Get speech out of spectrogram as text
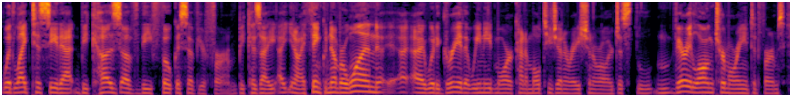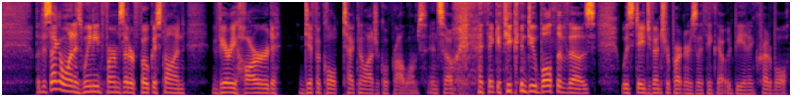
would like to see that because of the focus of your firm. Because I, I you know, I think number one, I, I would agree that we need more kind of multi generational or just very long term oriented firms. But the second one is we need firms that are focused on very hard difficult technological problems. And so I think if you can do both of those with Stage Venture Partners, I think that would be an incredible,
